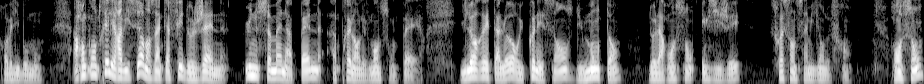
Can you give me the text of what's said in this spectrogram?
Revelli Beaumont, a rencontré les ravisseurs dans un café de Gênes une semaine à peine après l'enlèvement de son père. Il aurait alors eu connaissance du montant de la rançon exigée, 65 millions de francs. Rançon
